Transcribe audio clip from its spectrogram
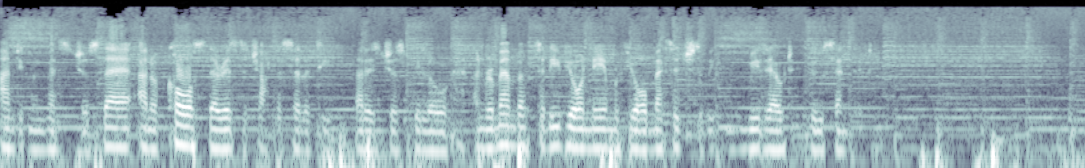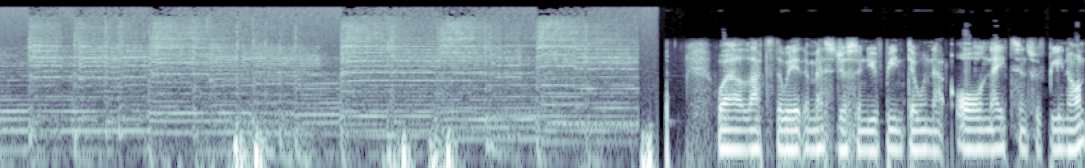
and you can message us there. And of course, there is the chat facility that is just below. And remember to leave your name with your message so we can read out who sent it. Well, that's the way to message us, and you've been doing that all night since we've been on.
